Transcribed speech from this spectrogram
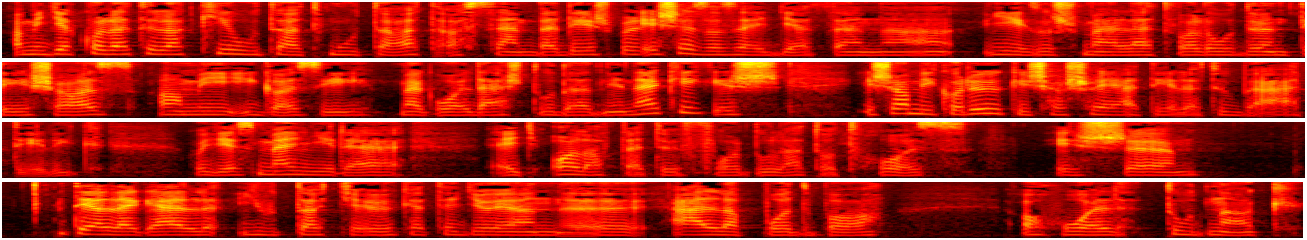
ami gyakorlatilag kiutat mutat a szenvedésből, és ez az egyetlen a Jézus mellett való döntés az, ami igazi megoldást tud adni nekik, és, és amikor ők is a saját életükbe átélik, hogy ez mennyire egy alapvető fordulatot hoz, és tényleg eljuttatja őket egy olyan állapotba, ahol tudnak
